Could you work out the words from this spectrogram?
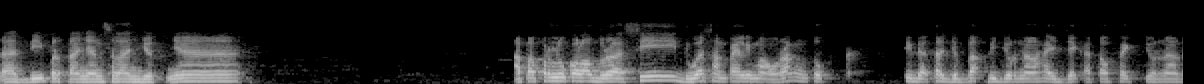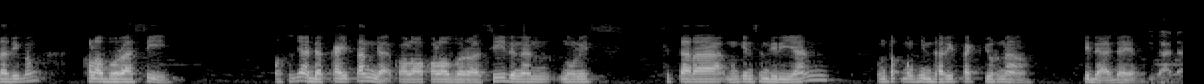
Tadi pertanyaan selanjutnya apa perlu kolaborasi 2 sampai 5 orang untuk tidak terjebak di jurnal hijack atau fake jurnal tadi, Bang? Kolaborasi. Maksudnya ada kaitan nggak kalau kolaborasi dengan nulis secara mungkin sendirian untuk menghindari fake jurnal? Tidak ada ya? Tidak ada.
